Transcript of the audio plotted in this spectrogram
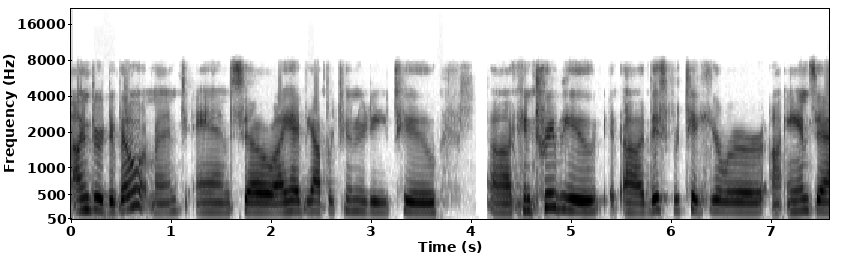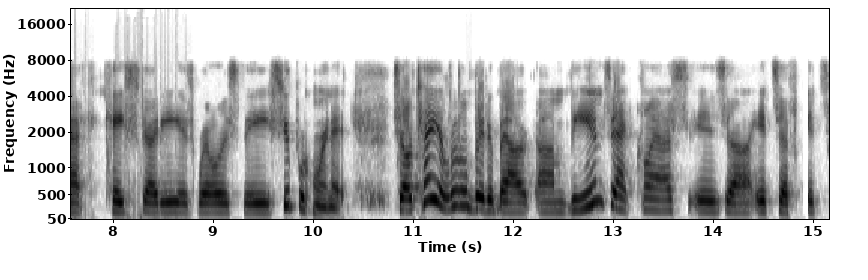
under development, and so I had the opportunity to uh, contribute uh, this particular uh, ANZAC case study as well as the Super Hornet. So I'll tell you a little bit about um, the ANZAC class. Is uh, it's a it's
